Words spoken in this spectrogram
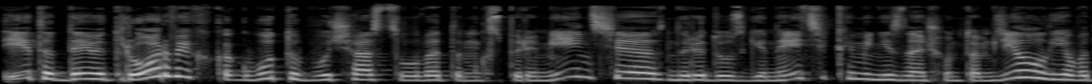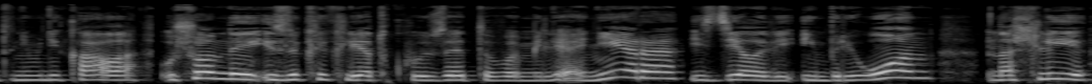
И этот Дэвид Рорвик как будто бы участвовал в этом эксперименте наряду с генетиками, не знаю, что он там делал, я в это не вникала. Ученые извлекли клетку из этого миллионера и сделали эмбрион, нашли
